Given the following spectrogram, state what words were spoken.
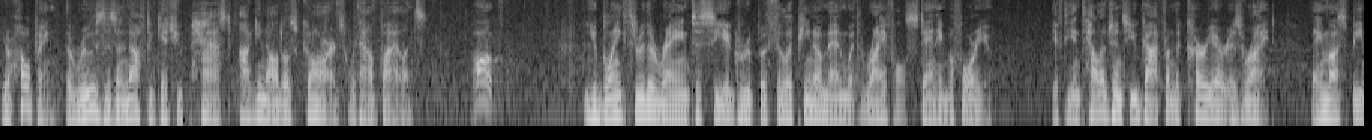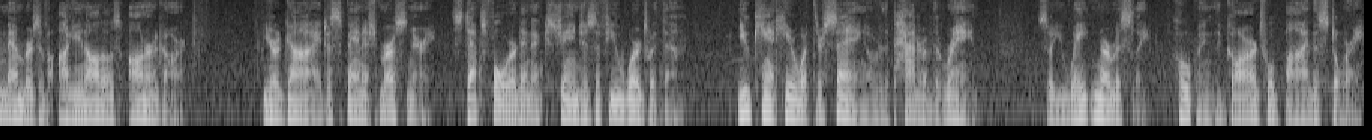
You're hoping the ruse is enough to get you past Aguinaldo's guards without violence. Halt! You blink through the rain to see a group of Filipino men with rifles standing before you. If the intelligence you got from the courier is right, they must be members of Aguinaldo's honor guard. Your guide, a Spanish mercenary, steps forward and exchanges a few words with them. You can't hear what they're saying over the patter of the rain, so you wait nervously, hoping the guards will buy the story.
